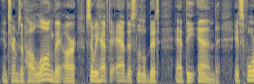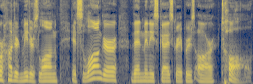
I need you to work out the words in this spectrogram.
in terms of how long they are, so we have to add this little bit at the end. It's 400 meters long, it's longer than many skyscrapers are tall.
